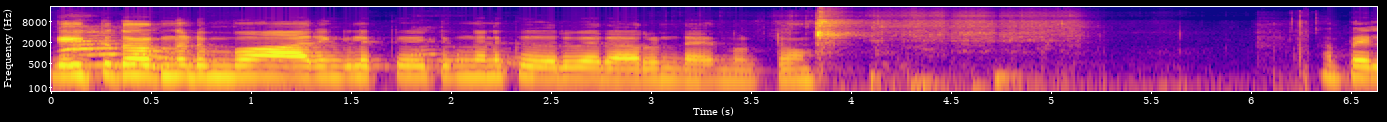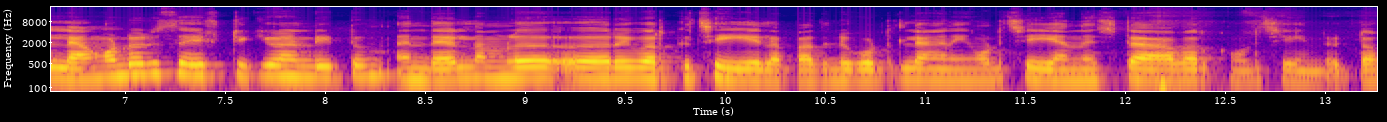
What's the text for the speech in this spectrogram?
ഗേറ്റ് തുറന്നിടുമ്പോൾ ആരെങ്കിലുമൊക്കെ ആയിട്ട് ഇങ്ങനെ കയറി വരാറുണ്ടായിരുന്നു കേട്ടോ അപ്പോൾ എല്ലാം കൊണ്ടും ഒരു സേഫ്റ്റിക്ക് വേണ്ടിയിട്ടും എന്തായാലും നമ്മൾ റീവർക്ക് ചെയ്യല. അപ്പോൾ അതിന്റെ കൂട്ടത്തിൽ അങ്ങനെയും കൂടെ ചെയ്യാമെന്ന് വെച്ചിട്ട് ആ വർക്കും കൂടെ ചെയ്യുന്നുണ്ട് കേട്ടോ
